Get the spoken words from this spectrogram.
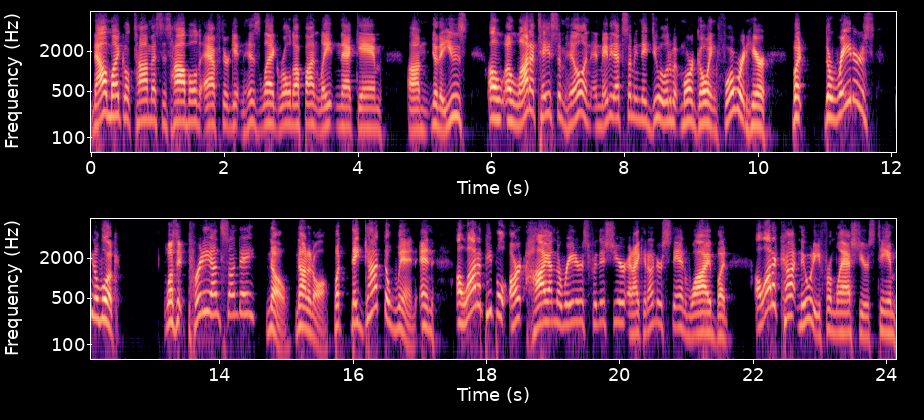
Now Michael Thomas is hobbled after getting his leg rolled up on late in that game. Um, you know, they used a, a lot of Taysom Hill, and, and maybe that's something they do a little bit more going forward here. But the Raiders, you know, look, was it pretty on Sunday? No, not at all. But they got the win. And a lot of people aren't high on the Raiders for this year, and I can understand why, but a lot of continuity from last year's team.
